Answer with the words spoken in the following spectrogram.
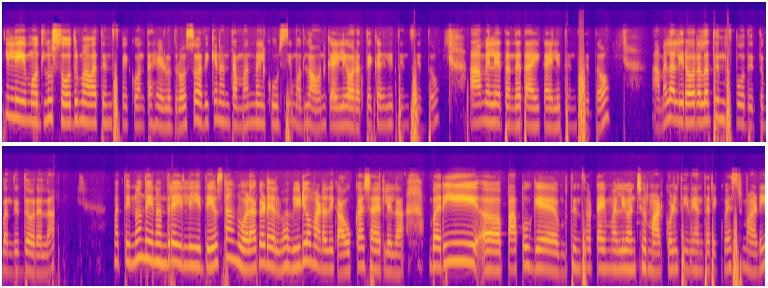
ಇಲ್ಲಿ ಮೊದಲು ಸೋದ್ರ ಮಾವ ತಿನ್ನಿಸ್ಬೇಕು ಅಂತ ಹೇಳಿದ್ರು ಸೊ ಅದಕ್ಕೆ ನನ್ನ ತಮ್ಮನ ಮೇಲೆ ಕೂರಿಸಿ ಮೊದಲು ಅವನ ಕೈಲಿ ಅವ್ರ ಅತ್ತೆ ಕೈಲಿ ತಿನ್ನಿಸಿದ್ದು ಆಮೇಲೆ ತಂದೆ ತಾಯಿ ಕೈಲಿ ತಿನ್ನಿಸಿದ್ದು ಆಮೇಲೆ ಅಲ್ಲಿರೋರೆಲ್ಲ ತಿನ್ನಿಸ್ಬೋದಿತ್ತು ಬಂದಿದ್ದವರೆಲ್ಲ ಮತ್ತು ಇನ್ನೊಂದು ಏನಂದರೆ ಇಲ್ಲಿ ದೇವಸ್ಥಾನದ ಒಳಗಡೆ ಅಲ್ವಾ ವಿಡಿಯೋ ಮಾಡೋದಕ್ಕೆ ಅವಕಾಶ ಇರಲಿಲ್ಲ. ಬರೀ ಪಾಪುಗೆ ತಿನ್ಸೋ ಟೈಮಲ್ಲಿ ಒಂಚೂರು ಮಾಡ್ಕೊಳ್ತೀವಿ ಅಂತ ರಿಕ್ವೆಸ್ಟ್ ಮಾಡಿ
